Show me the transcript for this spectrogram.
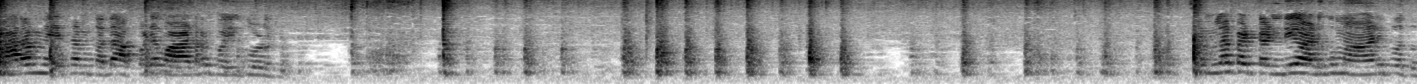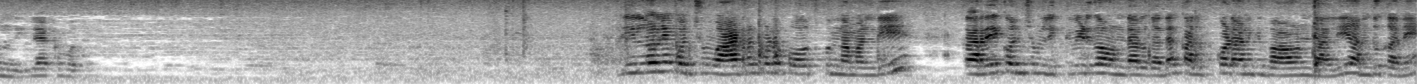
కారం వేసాం కదా అప్పుడే వాటర్ పోయకూడదు. సిమ్లో పెట్టండి అడుగు మాడిపోతుంది లేకపోతే. దీనిలోనే కొంచెం వాటర్ కూడా పోసుకుందామండి. కర్రీ కొంచెం లిక్విడ్గా ఉండాలి కదా కలుపుకోవడానికి బాగుండాలి అందుకనే.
